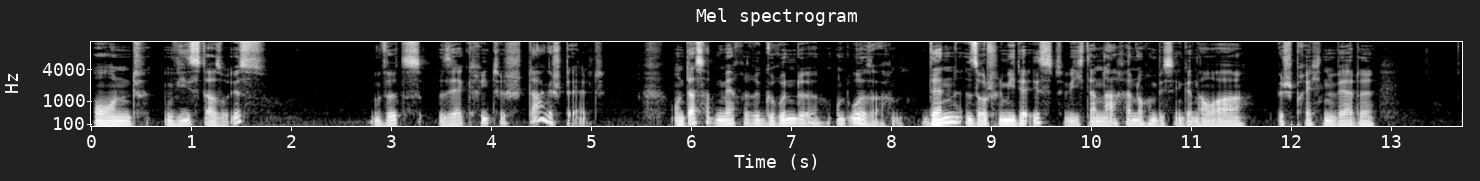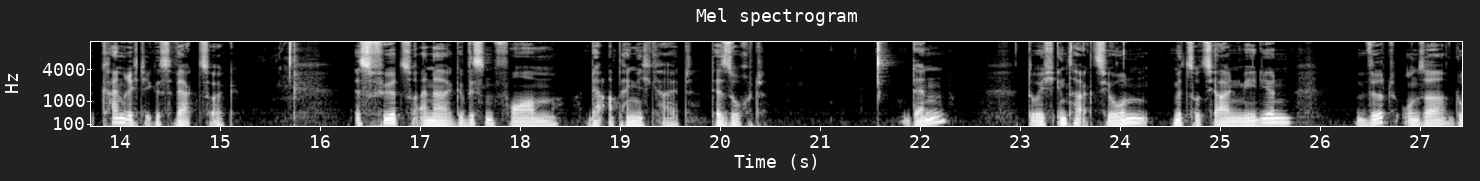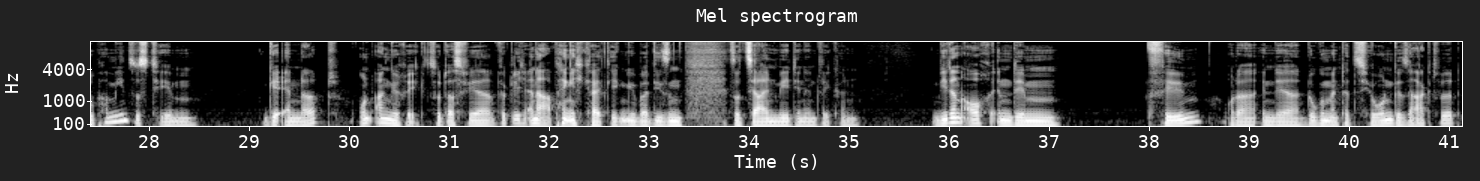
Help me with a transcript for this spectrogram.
Und wie es da so ist, wird es sehr kritisch dargestellt. Und das hat mehrere Gründe und Ursachen. Denn Social Media ist, wie ich dann nachher noch ein bisschen genauer besprechen werde, kein richtiges Werkzeug. Es führt zu einer gewissen Form der Abhängigkeit, der Sucht. Denn durch Interaktion mit sozialen Medien wird unser Dopaminsystem geändert und angeregt, sodass wir wirklich eine Abhängigkeit gegenüber diesen sozialen Medien entwickeln. Wie dann auch in dem Film oder in der Dokumentation gesagt wird,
